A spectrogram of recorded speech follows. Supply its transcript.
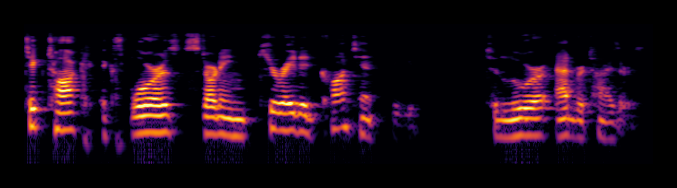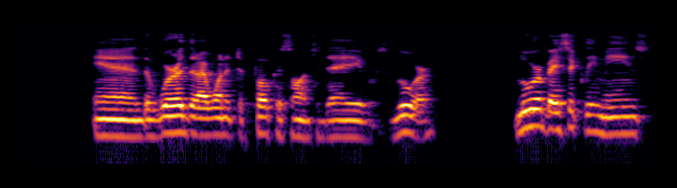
TikTok explores starting curated content feed to lure advertisers. And the word that I wanted to focus on today was lure. Lure basically means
